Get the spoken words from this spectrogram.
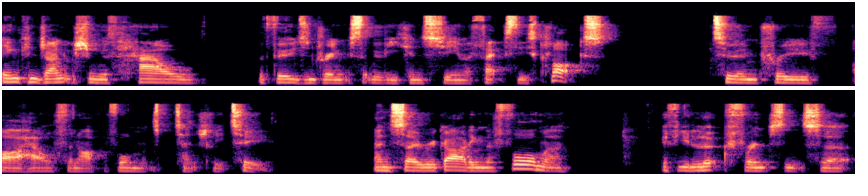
in conjunction with how the foods and drinks that we consume affects these clocks to improve our health and our performance potentially too. And so regarding the former, if you look, for instance, at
